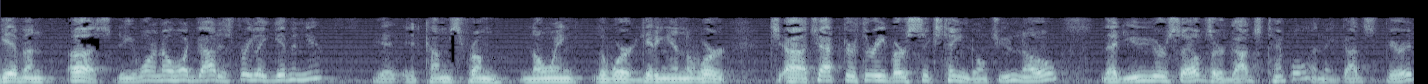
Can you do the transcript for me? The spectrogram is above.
given us. Do you want to know what God has freely given you? It comes from knowing the Word, getting in the Word. Uh, chapter 3, verse 16. Don't you know that you yourselves are God's temple and that God's Spirit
